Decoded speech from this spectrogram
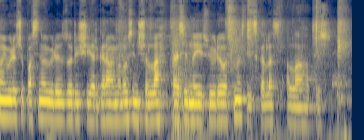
वीडियो पसंद वीडियो ज़रूरी शेयर करा मिलो इनशाला तस नईस वीडियो मज तीस कलस अल्लाह हाफिज़।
